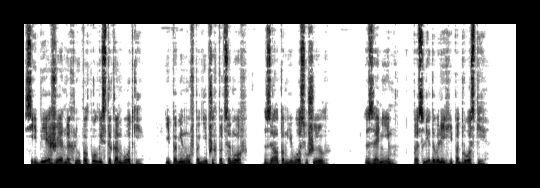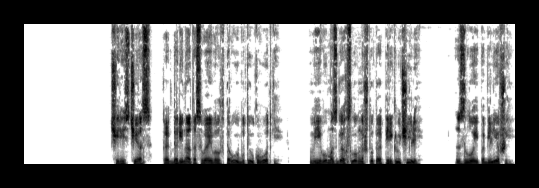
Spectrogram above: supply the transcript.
Себе же нахлюпал полный стакан водки и, помянув погибших пацанов, залпом его осушил. За ним последовали и подростки. Через час, когда Ренат осваивал вторую бутылку водки, в его мозгах словно что-то переключили. Злой и побелевший,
